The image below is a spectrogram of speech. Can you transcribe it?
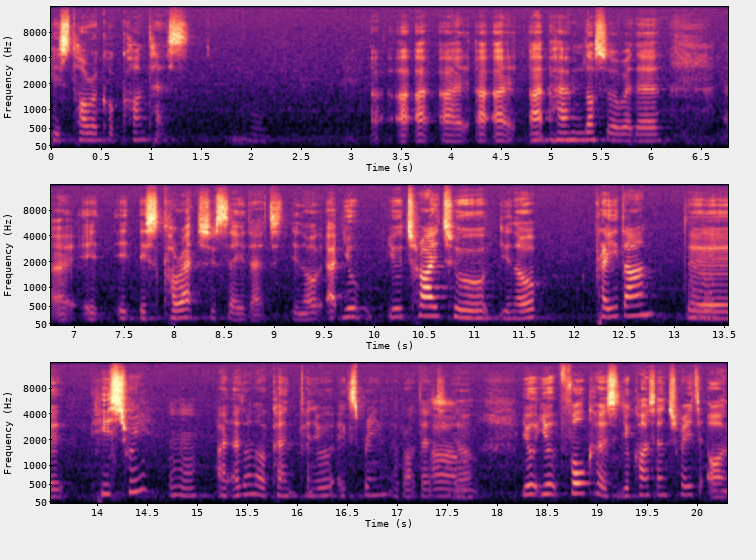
historical context. I, I, I, I, I, I'm not sure whether uh, it, it is correct to say that. You know, uh, you, you try to, you know, play down the history. Mhm. I, I don't know, can, can you explain about that? you, know? Um, you, you focus, you concentrate on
